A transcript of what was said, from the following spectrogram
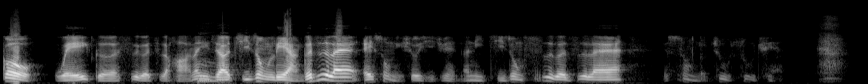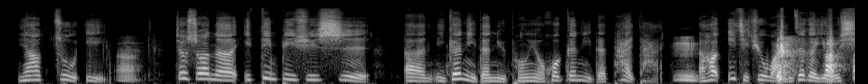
Go 维格四个字哈，那你只要集中两个字嘞，哎，送你休息券；那你集中四个字嘞，送你住宿券。你要注意啊，就说呢，一定必须是。呃，你跟你的女朋友或跟你的太太，嗯，然后一起去玩这个游戏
